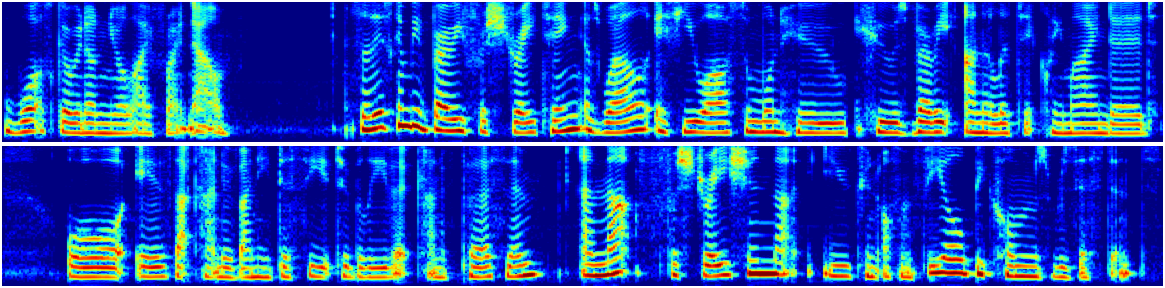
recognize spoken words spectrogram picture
what's going on in your life right now. So this can be very frustrating as well if you are someone who who's very analytically minded or is that kind of I need to see it to believe it kind of person. And that frustration that you can often feel becomes resistance,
